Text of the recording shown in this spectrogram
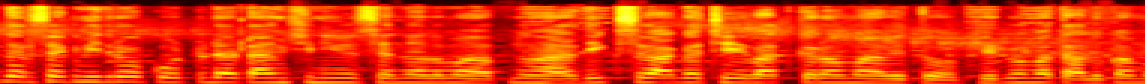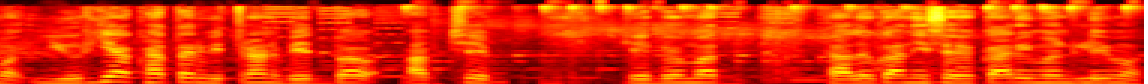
દર્શક મિત્રો કોટડા ટાઈમ્સ ન્યૂઝ ચેનલમાં આપનું હાર્દિક સ્વાગત છે. વાત કરવામાં આવે તો ખેડબ્રહ્મા તાલુકામાં યુરિયા ખાતર વિતરણ ભેદભાવ આક્ષેપ ખેડબ્રહ્મા તાલુકાની સહકારી મંડળીમાં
